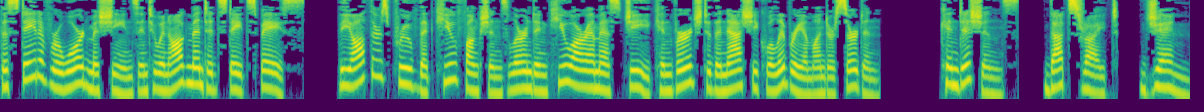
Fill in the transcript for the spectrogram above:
the state of reward machines into an augmented state space. The authors prove that Q functions learned in QRMSG converge to the Nash equilibrium under certain conditions. That's right, Jen.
